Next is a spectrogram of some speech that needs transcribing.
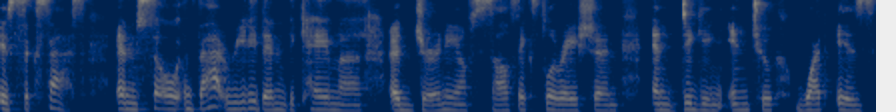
is success and so that really then became a, a journey of self exploration and digging into what is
